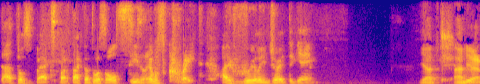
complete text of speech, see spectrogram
That was back Spartak. That was all season. It was great. I really enjoyed the game. Yeah, and yeah,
